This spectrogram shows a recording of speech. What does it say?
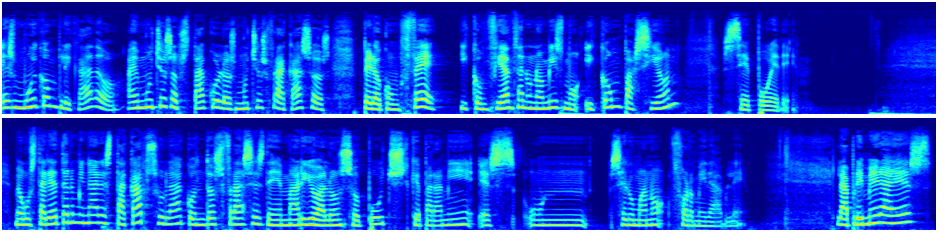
es muy complicado, hay muchos obstáculos, muchos fracasos, pero con fe y confianza en uno mismo y compasión se puede. Me gustaría terminar esta cápsula con dos frases de Mario Alonso Puig, que para mí es un ser humano formidable. La primera es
